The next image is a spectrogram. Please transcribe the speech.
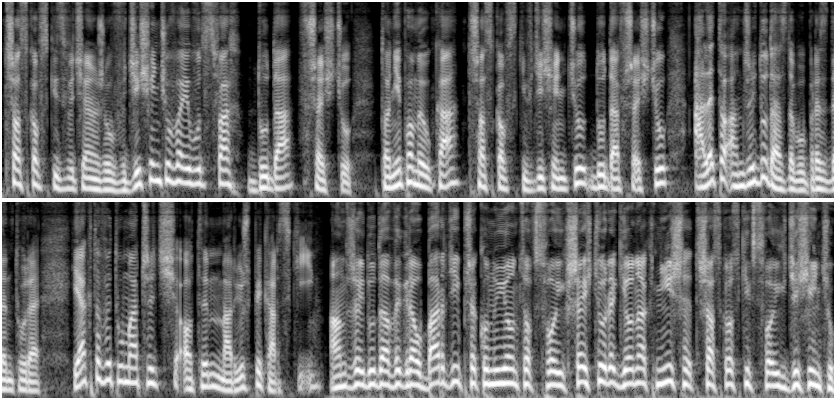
Trzaskowski zwyciężył w 10 województwach, Duda w 6. To nie pomyłka, Trzaskowski w 10, Duda w 6, ale to Andrzej Duda zdobył prezydenturę. Jak to wytłumaczyć? O tym Mariusz Piekarski. Andrzej Duda wygrał bardziej przekonująco w swoich sześciu regionach niż Trzaskowski w swoich dziesięciu.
